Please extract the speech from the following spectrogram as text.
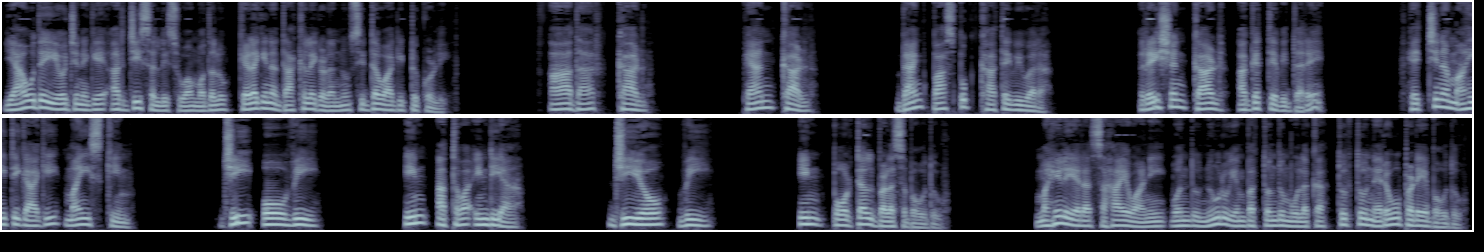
ಯಾವುದೇ ಯೋಜನೆಗೆ ಅರ್ಜಿ ಸಲ್ಲಿಸುವ ಮೊದಲು ಕೆಳಗಿನ ದಾಖಲೆಗಳನ್ನು ಸಿದ್ಧವಾಗಿಟ್ಟುಕೊಳ್ಳಿ. Aadhaar card. PAN card. Bank passbook ಖಾತೆ ವಿವರ. ರೇಷನ್ ಕಾರ್ಡ್ ಅಗತ್ಯವಿದ್ದರೆ ಹೆಚ್ಚಿನ ಮಾಹಿತಿಗಾಗಿ ಮೈ scheme. G O V in ಅಥವಾ India. G O V in portal ಬಳಸಬಹುದು. ಮಹಿಳೆಯರ ಸಹಾಯವಾಣಿ ಒಂದು ನೂರು ಎಂಬತ್ತೊಂದು ಮೂಲಕ ತುರ್ತು ನೆರವು ಪಡೆಯಬಹುದು.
